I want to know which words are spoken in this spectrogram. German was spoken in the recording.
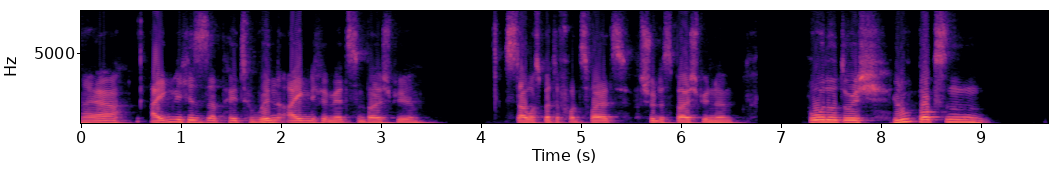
Naja, eigentlich ist es ja Pay to Win. Eigentlich, wenn wir jetzt zum Beispiel Star Wars Battlefront 2 als schönes Beispiel nehmen, wo du durch Lootboxen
